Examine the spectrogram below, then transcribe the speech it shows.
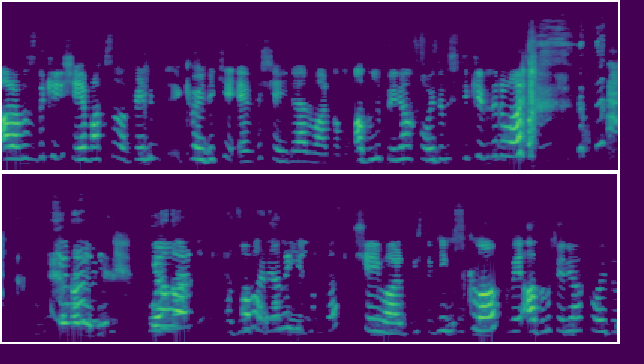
aramızdaki şeye baksana benim e, köydeki evde şeyler vardı ama adını Feriha koydum stikerleri var. Yemin ederim Bu arada vardı adını ama Feriha onun yanında şey vardı işte Wings Club ve adını Feriha koydum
